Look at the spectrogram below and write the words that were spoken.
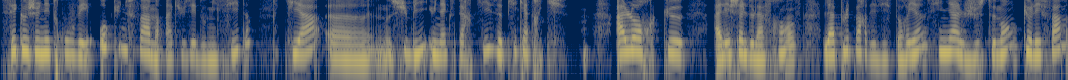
c'est que je n'ai trouvé aucune femme accusée d'homicide qui a euh, subi une expertise psychiatrique. Alors que à l'échelle de la France, la plupart des historiens signalent justement que les femmes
